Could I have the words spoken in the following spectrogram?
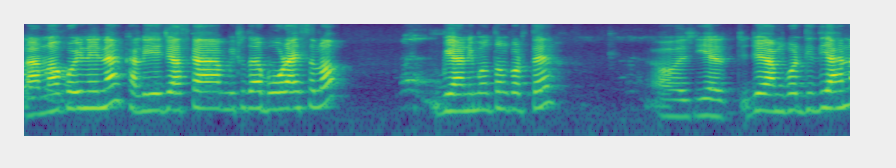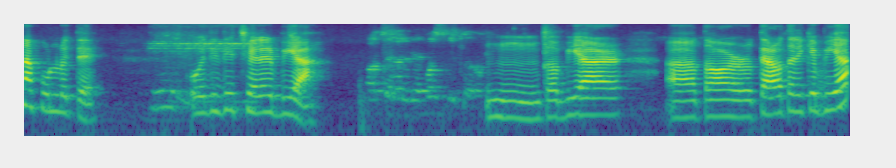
রান্নাও করি নেই না খালি এই যে আজকে মিঠুদার বউর আইছিল বিয়া নিমন্ত্রণ করতে। ও, ইয়ের যে আমগর দিদি আহে না ফুল লইতে ওই দিদির ছেলের বিয়া। হুম তো বিয়ার তোর তেরো তারিখে বিয়া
